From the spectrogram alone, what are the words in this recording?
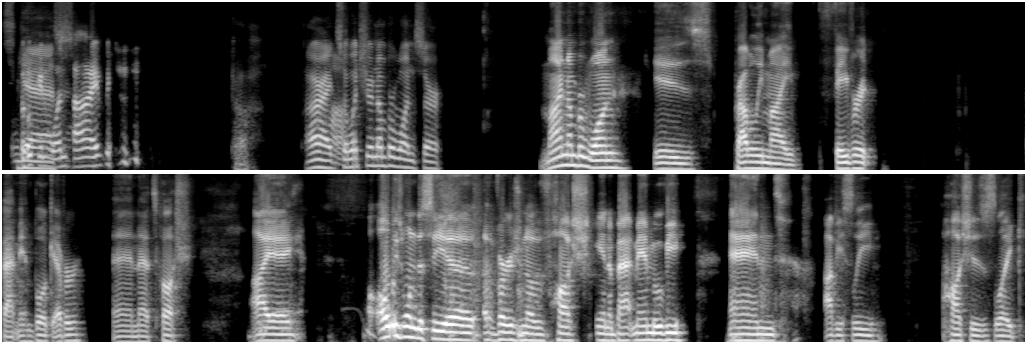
spoken one time Oh. All right. So what's your number one, sir? My number one is probably my favorite Batman book ever, and that's Hush. I always wanted to see a, a version of Hush in a Batman movie, and obviously, Hush is like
